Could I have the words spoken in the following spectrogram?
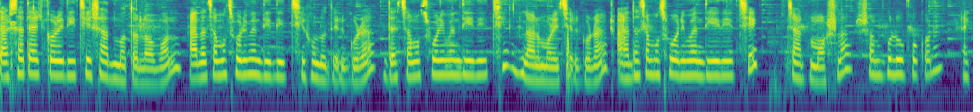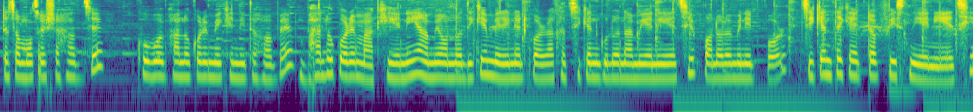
তার সাথে অ্যাড করে দিচ্ছি স্বাদ মতো লবণ। আধা চামচ পরিমাণ দিয়ে দিচ্ছি হলুদের গুঁড়া। দেড় চামচ পরিমাণ দিয়ে দিচ্ছি লাল মরিচের গুঁড়া। আধা চামচ পরিমাণ দিয়ে দিচ্ছি চাট মশলা, সবগুলো উপকরণ। একটা চামচের সাহায্যে খুবই ভালো করে মেখে নিতে হবে। ভালো করে মাখিয়ে নিয়ে আমি অন্যদিকে ম্যারিনেট করে রাখা চিকেনগুলো নামিয়ে নিয়েছি। পনেরো মিনিট পর চিকেন থেকে একটা পিস নিয়ে নিয়েছি।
